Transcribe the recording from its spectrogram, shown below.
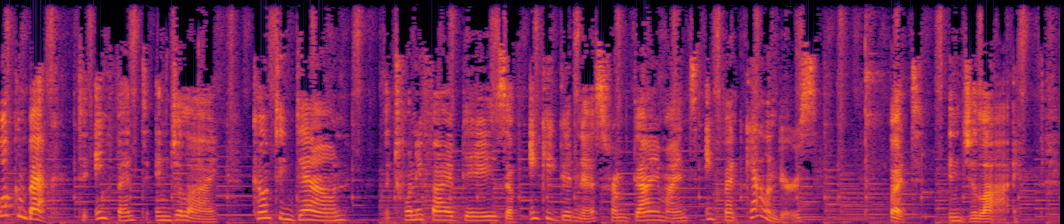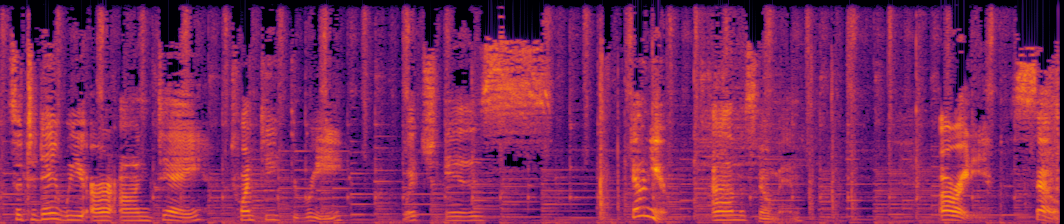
Welcome back to Inkvent in July, counting down the 25 days of inky goodness from Diamine's Inkvent calendars, but in July. So today we are on day 23, which is down here on the snowman. Alrighty, so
